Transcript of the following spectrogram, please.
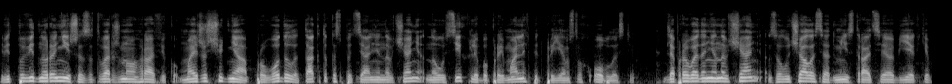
відповідно раніше затвердженого графіку майже щодня проводили тактико-спеціальні навчання на усіх хлібоприймальних підприємствах області. Для проведення навчань залучалася адміністрація об'єктів,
